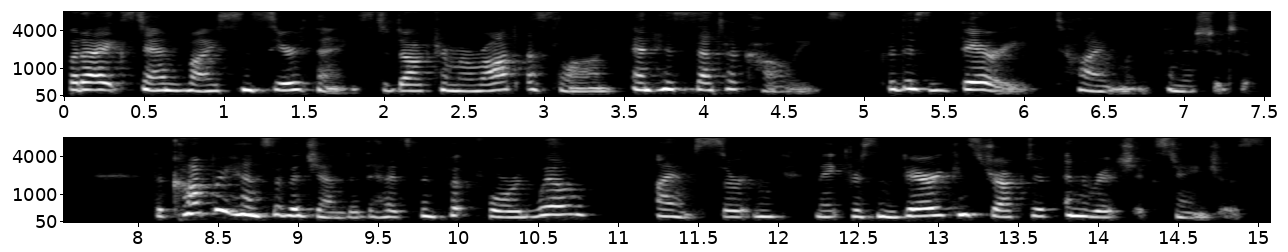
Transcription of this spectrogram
but I extend my sincere thanks to Dr. Murat Aslan and his SETA colleagues for this very timely initiative. The comprehensive agenda that has been put forward will, I am certain, make for some very constructive and rich exchanges.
